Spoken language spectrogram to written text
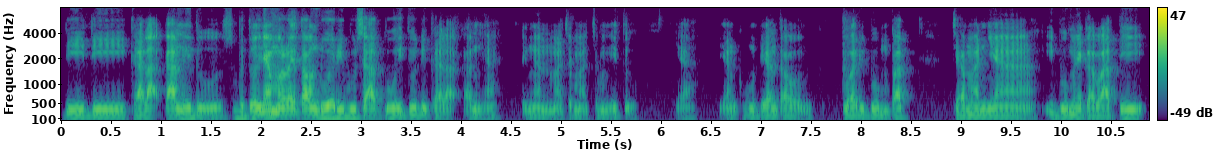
di digalakkan itu sebetulnya mulai tahun 2001 itu digalakkannya dengan macam-macam itu ya yang kemudian tahun 2004 zamannya Ibu Megawati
